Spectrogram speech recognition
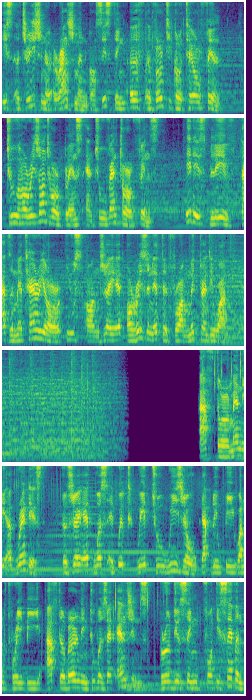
is a traditional arrangement consisting of a vertical tail fin two horizontal planes and two ventral fins. It is believed that the material used on J8 originated from MiG-21. After many upgrades, the J8 was equipped with two Guizhou WP-13B afterburning turbojet engines, producing 47.1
